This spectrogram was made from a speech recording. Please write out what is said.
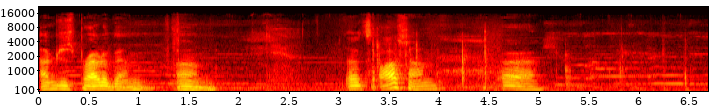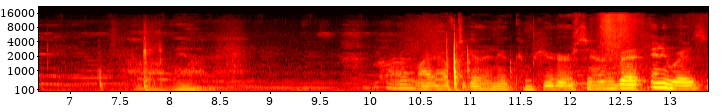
I'm just proud of them. Um, that's awesome. Uh, oh man, I might have to get a new computer soon. But anyways,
